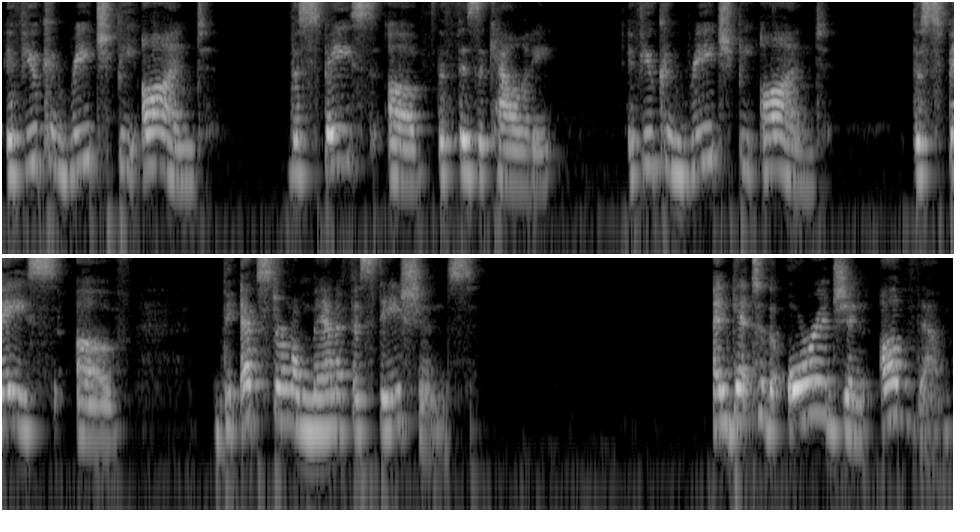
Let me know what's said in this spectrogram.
if you can reach beyond the space of the physicality, if you can reach beyond the space of the external manifestations and get to the origin of them,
